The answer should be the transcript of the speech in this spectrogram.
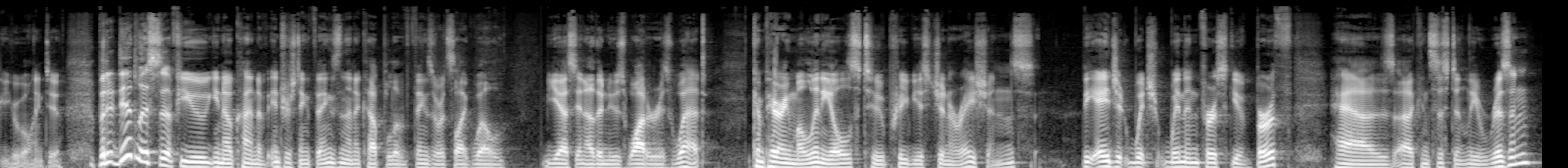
you're going to. But it did list a few, you know, kind of interesting things, and then a couple of things where it's like, well, yes, in other news, water is wet. Comparing millennials to previous generations, the age at which women first give birth has uh, consistently risen,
